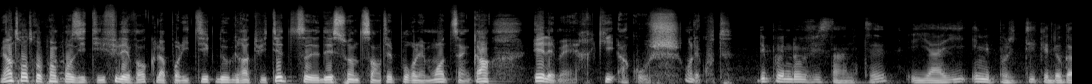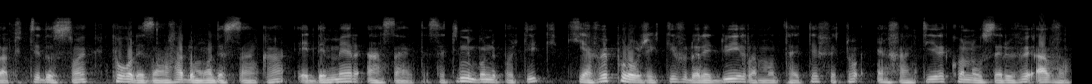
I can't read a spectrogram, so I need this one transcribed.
Mais entre autres points positifs, il évoque la politique de gratuité des soins de santé pour les moins de 5 ans et les mères qui accouchent. On l'écoute. Du point de vue santé, il y a eu une politique de gratuité de soins pour les enfants de moins de 5 ans et des mères enceintes. C'est une bonne politique qui avait pour objectif de réduire la mortalité fœto-infantile qu'on observait avant.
